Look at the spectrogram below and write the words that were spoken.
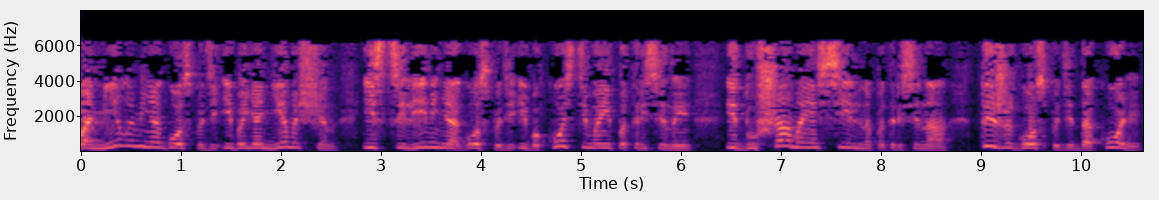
Помилуй меня, Господи, ибо я немощен, исцели меня, Господи, ибо кости мои потрясены, и душа моя сильно потрясена. Ты же, Господи, доколе,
